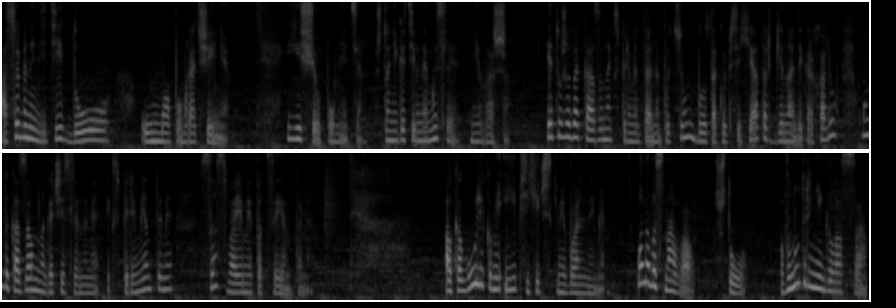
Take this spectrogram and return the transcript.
особенно детей до ума помрачения. И еще помните, что негативные мысли не ваши. Это уже доказано экспериментальным путем. Был такой психиатр Геннадий Крахалев. Он доказал многочисленными экспериментами со своими пациентами, алкоголиками и психическими больными. Он обосновал, что внутренние голоса,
